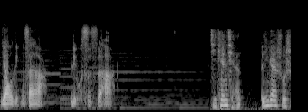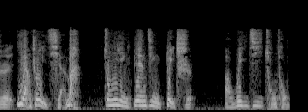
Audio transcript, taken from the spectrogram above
幺零三二六四四二。几天前，应该说是一两周以前吧。中印边境对峙，啊，危机重重。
